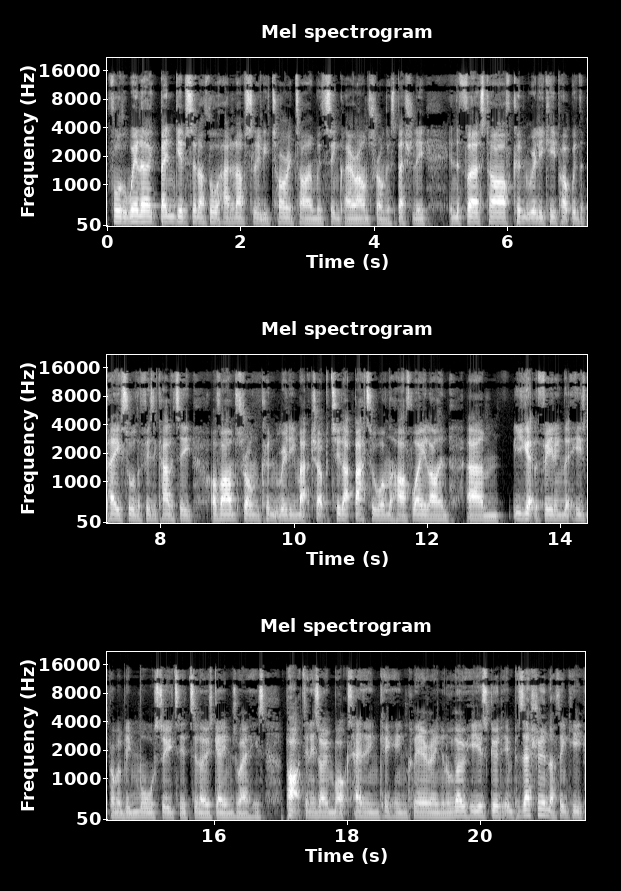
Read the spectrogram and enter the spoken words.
for the winner. Ben Gibson, I thought, had an absolutely torrid time with Sinclair Armstrong, especially in the first half. Couldn't really keep up with the pace or the physicality of Armstrong. Couldn't really match up to that battle on the halfway line. Um, you get the feeling that he's probably more suited to those games where he's parked in his own box, heading, kicking, clearing. And although he is good in possession, I think he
